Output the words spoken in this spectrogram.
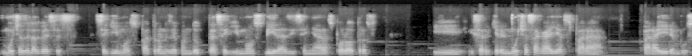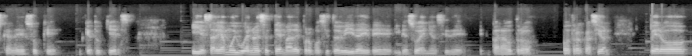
muchas de las veces seguimos patrones de conducta, seguimos vidas diseñadas por otros y, se requieren muchas agallas para, para ir en busca de eso que, que tú quieres. Y estaría muy bueno ese tema de propósito de vida y de, y de sueños y de para otro, otra ocasión. Pero,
